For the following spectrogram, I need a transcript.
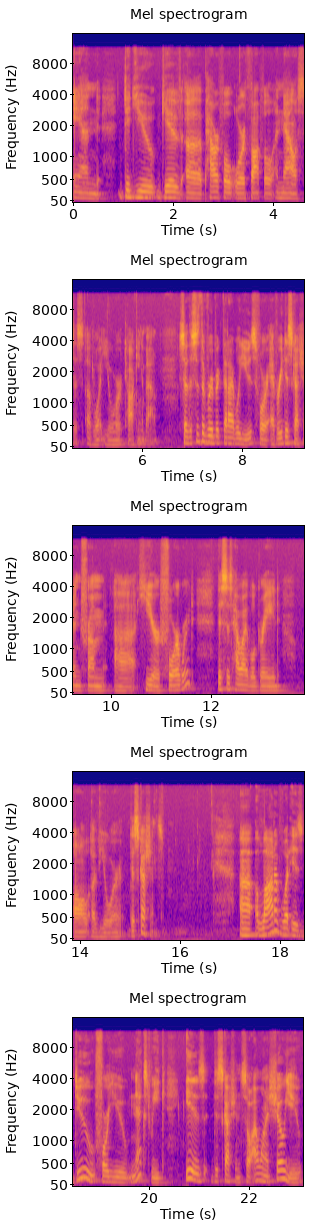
And did you give a powerful or thoughtful analysis of what you're talking about? So this is the rubric that I will use for every discussion from uh, here forward. This is how I will grade all of your discussions. Uh, a lot of what is due for you next week is discussion. So I want to show you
